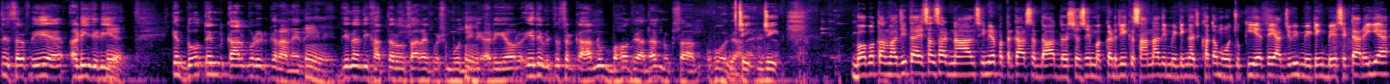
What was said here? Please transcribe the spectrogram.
ਤੇ ਸਿਰਫ ਇਹ ਹੈ ਅੜੀ ਜਿਹੜੀ ਹੈ। ਕਿ ਦੋ ਤਿੰਨ ਕਾਰਪੋਰੇਟ ਘਰਾਣੇ ਨੇ ਜਿਨ੍ਹਾਂ ਦੀ ਖਾਤਰ ਉਹ ਸਾਰਾ ਕੁਝ ਮੋਦੀ ਨੇ ਅੜੀ ਔਰ ਇਹਦੇ ਵਿੱਚ ਸਰਕਾਰ ਨੂੰ ਬਹੁਤ ਜ਼ਿਆਦਾ ਨੁਕਸਾਨ ਹੋ ਜੀ ਜਾਣਾ ਹੈ। ਜੀ। ਬਹੁਤ ਬਹੁਤ ਧੰਨਵਾਦ ਜੀ। ਤਾਂ ਇਸ ਸਾਡੇ ਨਾਲ ਸੀਨੀਅਰ ਪੱਤਰਕਾਰ ਸਰਦਾਰ ਦਰਸ਼ਨ ਸਿੰਘ ਮੱਕੜ ਜੀ ਕਿਸਾਨਾਂ ਦੀ ਮੀਟਿੰਗ ਅੱਜ ਖਤਮ ਹੋ ਚੁੱਕੀ ਹੈ ਤੇ ਅੱਜ ਵੀ ਮੀਟਿੰਗ ਬੇਸਿੱਟਾ ਰਹੀ ਹੈ।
